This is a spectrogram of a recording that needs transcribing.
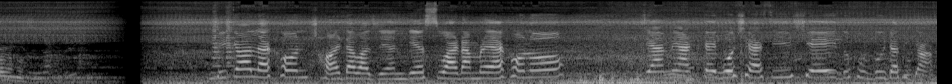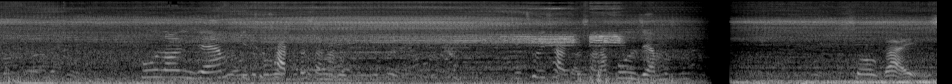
লাগানো। আছে। বিকাল এখন ছয়টা বাজে অ্যান্ড গেস ওয়াট আমরা এখনও জ্যামে আটকায় বসে আছি, সেই দুপুর দুইটা থেকে। ফুল অন জ্যাম কিছু ছাড়তেছে না। কিছুই ছাড়তেছে না ফুল জ্যাম সো গাইস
